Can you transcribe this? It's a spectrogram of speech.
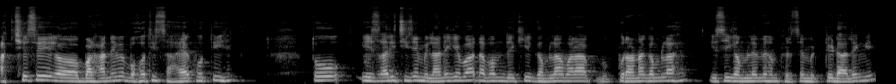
अच्छे से बढ़ाने में बहुत ही सहायक होती है। तो ये सारी चीज़ें मिलाने के बाद अब हम देखिए गमला हमारा पुराना गमला है, इसी गमले में हम फिर से मिट्टी डालेंगे।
